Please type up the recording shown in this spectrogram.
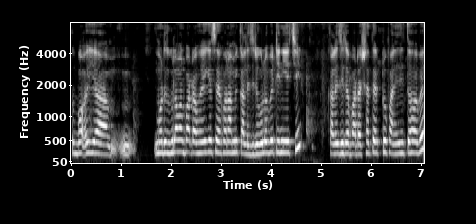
তো ইয়া মরিচগুলো আমার বাটা হয়ে গেছে, এখন আমি কালিজিরাগুলো বেটে নিয়েছি। কালিজিরা বাটার সাথে একটু পানি দিতে হবে।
